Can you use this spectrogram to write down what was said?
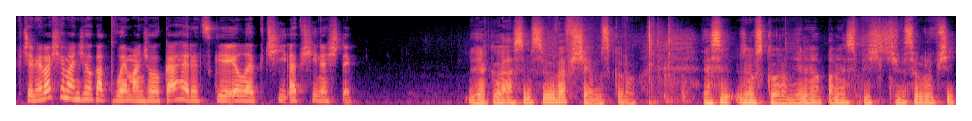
V čem je vaše manželka, tvoje manželka herecky lepší, lepší než ty? Jako já si myslím ve všem skoro. Já si, no skoro, mě nenapadne spíš, čím jsou lepší.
